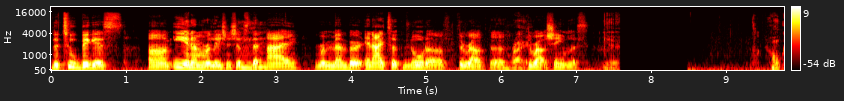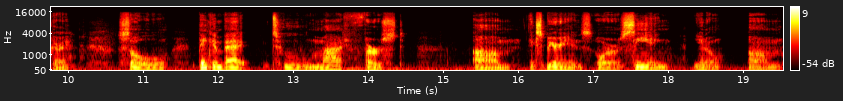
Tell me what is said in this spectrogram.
the two biggest um, E and M relationships Mm-hmm. that I remembered and I took note of throughout the Right. throughout Shameless. Yeah. Okay. So thinking back to my first um experience or seeing, you know, um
